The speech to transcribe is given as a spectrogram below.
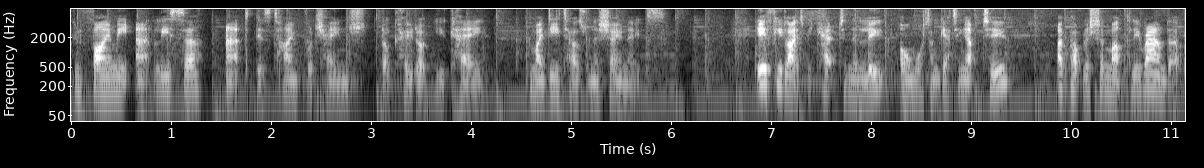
can find me at lisa at itstimeforchange.co.uk. My details are in the show notes. If you'd like to be kept in the loop on what I'm getting up to, I publish a monthly roundup.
